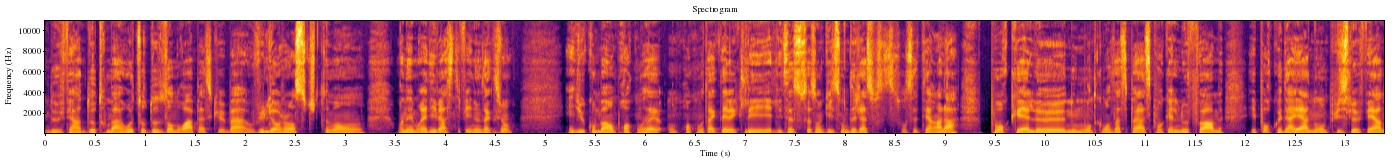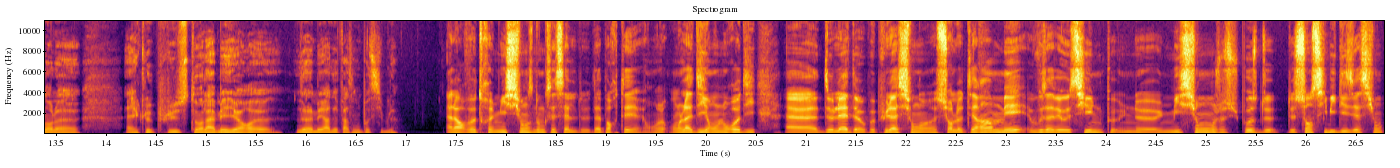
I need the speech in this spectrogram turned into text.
de faire d'autres maraudes sur d'autres endroits parce que, bah, au vu de l'urgence, justement, on, aimerait diversifier nos actions. Et du coup, bah, on prend contact, on prend contact avec les, les associations qui sont déjà sur, sur ces terrains-là pour qu'elles euh, nous montrent comment ça se passe, pour qu'elles nous forment et pour que derrière, nous, on puisse le faire dans le, avec le plus, dans la meilleure, euh, la meilleure des façons possibles. Alors votre mission, donc c'est celle d'apporter, on, on l'a dit, on le redit, euh, de l'aide aux populations euh, sur le terrain, mais vous avez aussi une, mission, je suppose, de, sensibilisation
